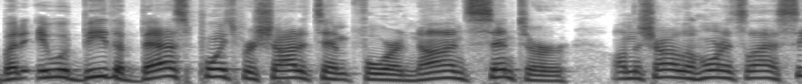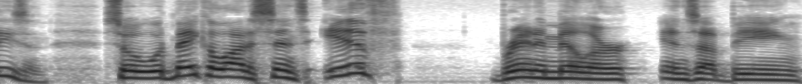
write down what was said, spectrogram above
but it would be the best points per shot attempt for a non center on the Charlotte Hornets last season. So it would make a lot of sense if Brandon Miller ends up being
